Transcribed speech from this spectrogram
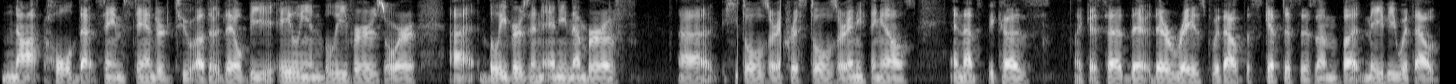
not hold that same standard to other. They'll be alien believers or uh, believers in any number of uh, crystals or crystals or anything else, and that's because, like I said, they're they're raised without the skepticism, but maybe without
